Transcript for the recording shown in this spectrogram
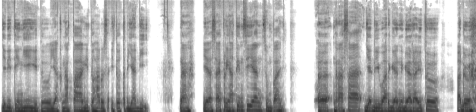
jadi tinggi gitu. Ya kenapa gitu harus itu terjadi. Nah ya saya prihatin sih Yan, sumpah eh, ngerasa jadi warga negara itu, aduh.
